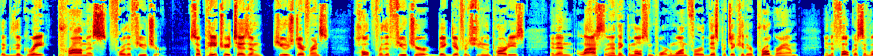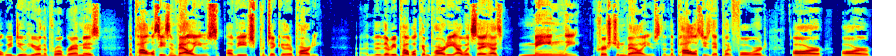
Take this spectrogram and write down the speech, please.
the the great promise for the future. So patriotism, huge difference. Hope for the future, big difference between the parties. And then lastly, and I think the most important one for this particular program and the focus of what we do here in the program is the policies and values of each particular party. Uh, the, the Republican Party, I would say, has mainly Christian values. The, the policies they put forward are are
